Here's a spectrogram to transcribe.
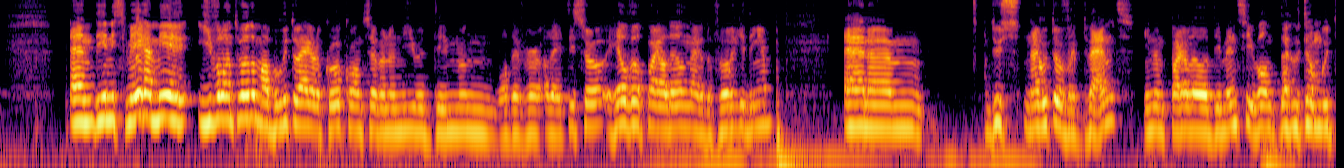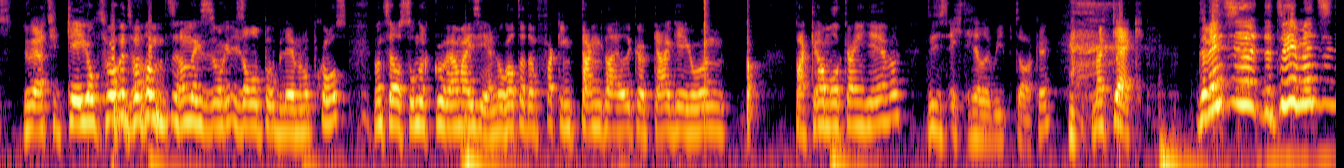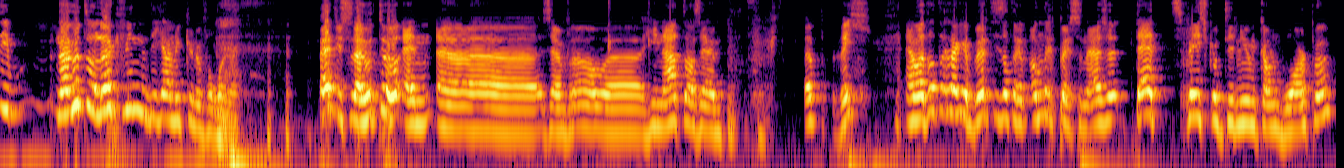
En die is meer en meer evil aan het worden, maar Boruto eigenlijk ook, want ze hebben een nieuwe demon, whatever. Allee, het is zo heel veel parallel naar de vorige dingen. En ehm, dus Naruto verdwijnt in een parallele dimensie, want Naruto moet eruit gekegeld worden, want anders is alle problemen opgelost. Want zelfs zonder Kurama is hij nog altijd een fucking tank dat elke Kage gewoon pakrammel kan geven. Dit is echt hele weep talk, hè. Maar kijk, de, mensen, de twee mensen die Naruto leuk vinden, die gaan nu kunnen volgen. Dus Naruto en eh, zijn vrouw eh, Hinata zijn up, weg. En wat dat er dan gebeurt, is dat er een ander personage tijd-space continuum kan warpen.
